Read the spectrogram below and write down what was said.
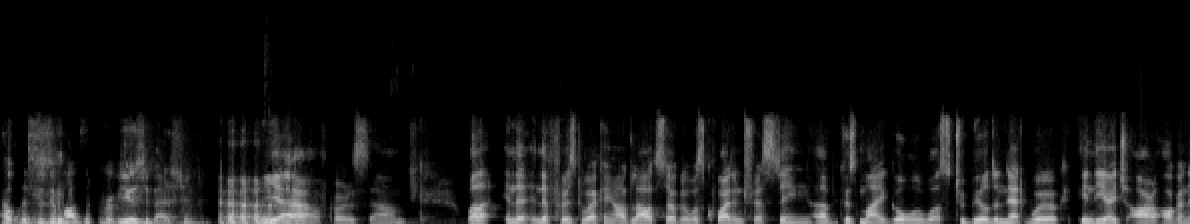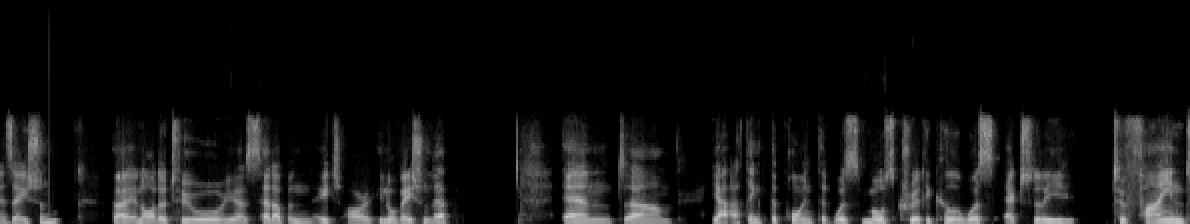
I hope this is a positive review, Sebastian. yeah, of course. Um, well, in the in the first working out loud circle was quite interesting uh, because my goal was to build a network in the HR organization uh, in order to yeah set up an HR innovation lab. And um, yeah, I think the point that was most critical was actually to find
